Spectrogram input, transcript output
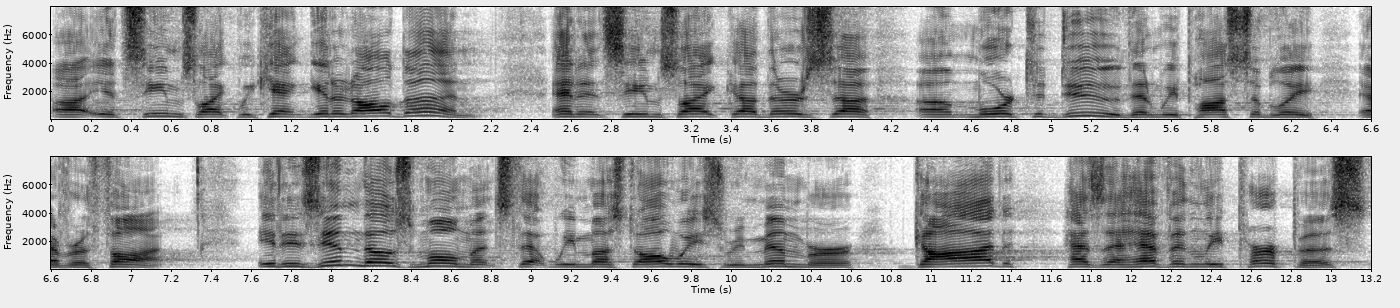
uh, it seems like we can't get it all done and it seems like uh, there's uh, uh, more to do than we possibly ever thought. It is in those moments that we must always remember God has a heavenly purpose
